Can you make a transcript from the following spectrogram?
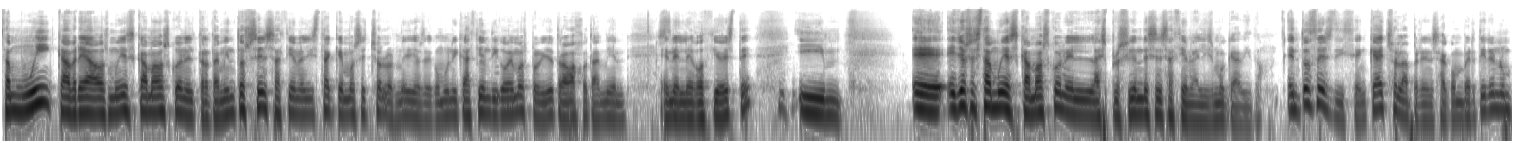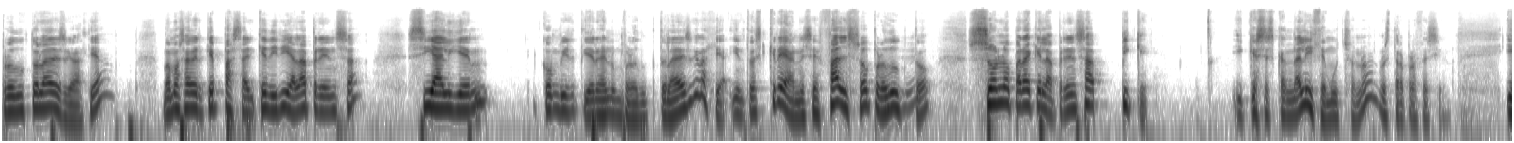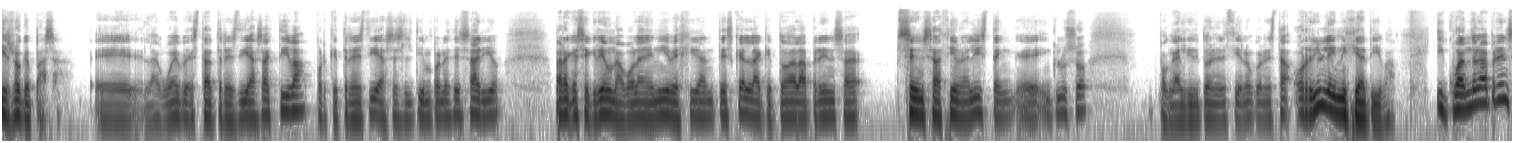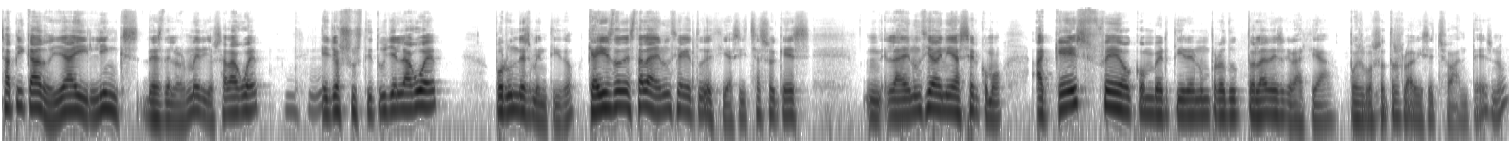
están muy cabreados, muy escamados con el tratamiento sensacionalista que hemos hecho los medios de comunicación. Digo vemos porque yo trabajo también en el negocio este. Y eh, ellos están muy escamados con la explosión de sensacionalismo que ha habido. Entonces dicen, ¿qué ha hecho la prensa? ¿Convertir en un producto la desgracia? Vamos a ver qué pasa, qué diría la prensa si alguien convirtiera en un producto la desgracia. Y entonces crean ese falso producto solo para que la prensa pique y que se escandalice mucho, ¿no? Nuestra profesión. Y es lo que pasa. Eh, la web está tres días activa porque tres días es el tiempo necesario para que se cree una bola de nieve gigantesca en la que toda la prensa sensacionalista eh, incluso ponga el grito en el cielo con esta horrible iniciativa. Y cuando la prensa ha picado y hay links desde los medios a la web, ellos sustituyen la web por un desmentido. Que ahí es donde está la denuncia que tú decías, Chaso, que es la denuncia venía a ser como, ¿a qué es feo convertir en un producto la desgracia? Pues vosotros lo habéis hecho antes, ¿no?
